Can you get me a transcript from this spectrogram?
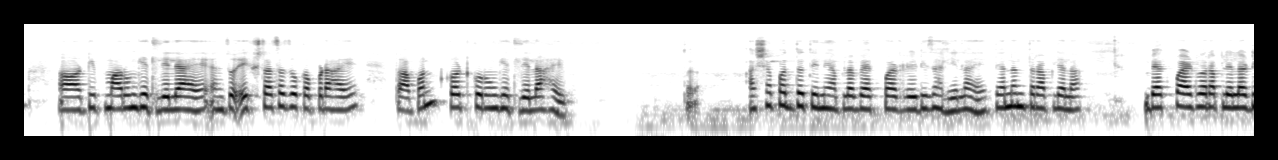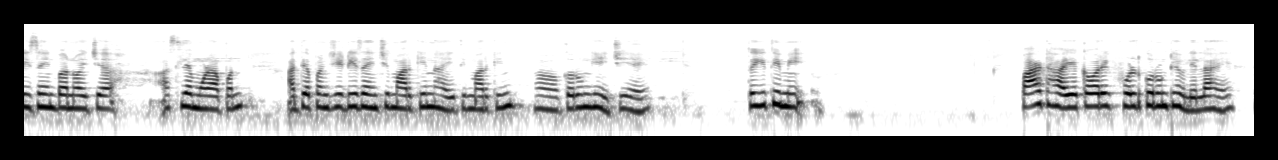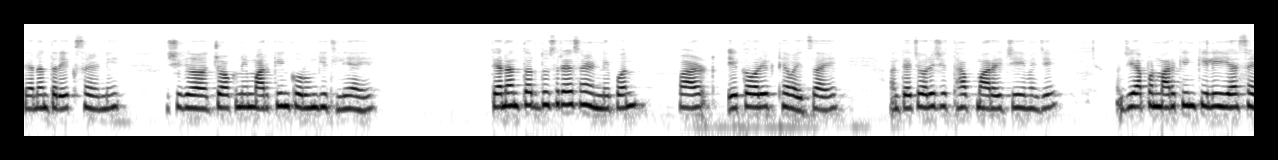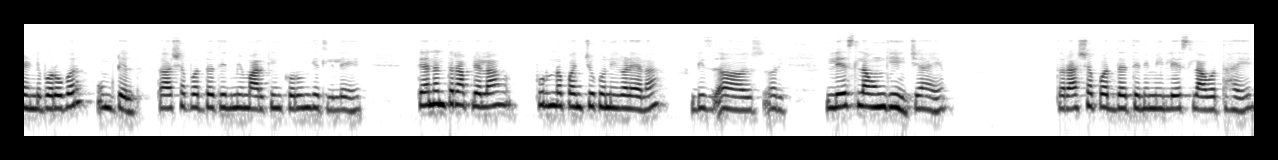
टिप मारून घेतलेले आहे. आणि जो एक्स्ट्राचा जो कपडा आहे तो आपण कट करून घेतलेला आहे. तर अशा पद्धतीने आपला बॅक पार्ट रेडी झालेला आहे. त्यानंतर आपल्याला बॅक पार्टवर आपल्याला डिझाईन बनवायची असल्यामुळं आपण आधी आपण जी डिझाईनची मार्किंग आहे ती मार्किंग करून घ्यायची आहे. तर इथे मी पार्ट हा एकावर एक फोल्ड करून ठेवलेला आहे. त्यानंतर एक साईडने अशी चॉकनी मार्किंग करून घेतली आहे. त्यानंतर दुसऱ्या साईडने पण पार्ट एकावर एक ठेवायचा आहे. आणि त्याच्यावर अशी थाप मारायची म्हणजे जी आपण मार्किंग केली या साईडने बरोबर उमटेल. तर अशा पद्धतीने मी मार्किंग करून घेतलेले आहे. त्यानंतर आपल्याला पूर्ण पंचकोनी गळ्याला डिज सॉरी लेस लावून घ्यायची आहे. तर अशा पद्धतीने मी लेस लावत आहे.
